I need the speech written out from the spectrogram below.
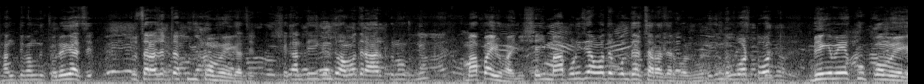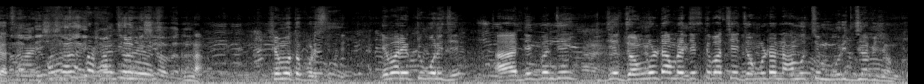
ভাঙতে ভাঙতে চলে গেছে, তো চার হাজার টাকা খুবই কম হয়ে গেছে। সেখান থেকে কিন্তু আমাদের আর কোনো মাপাই হয়নি। সেই মাপ অনুযায়ী আমাদের বলতে হয় চার হাজার বর্গ কিলোমিটার, কিন্তু বর্তমান ভেঙে ভেঙে খুব কম হয়ে গেছে। না, সে মতো পরিস্থিতি। এবার একটু বলি যে দেখবেন যে যে জঙ্গলটা আমরা দেখতে পাচ্ছি, এই জঙ্গলটার নাম হচ্ছে মরিচঝাবি জঙ্গল।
